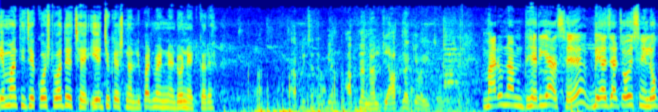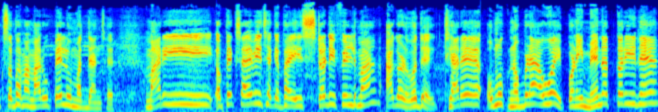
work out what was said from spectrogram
એમાંથી જે કોસ્ટ વધે છે એ એજ્યુકેશનલ ડિપાર્ટમેન્ટને ડોનેટ કરે. આપણી સાથે બેન આપના નામથી આપના કેવા વિચારો છે? મારું નામ ધૈર્યા છે. બે હજાર ચોવીસની લોકસભામાં મારું પહેલું મતદાન છે. મારી અપેક્ષા એવી છે કે ભાઈ સ્ટડી ફિલ્ડમાં આગળ વધે. જ્યારે અમુક નબળા હોય પણ એ મહેનત કરીને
